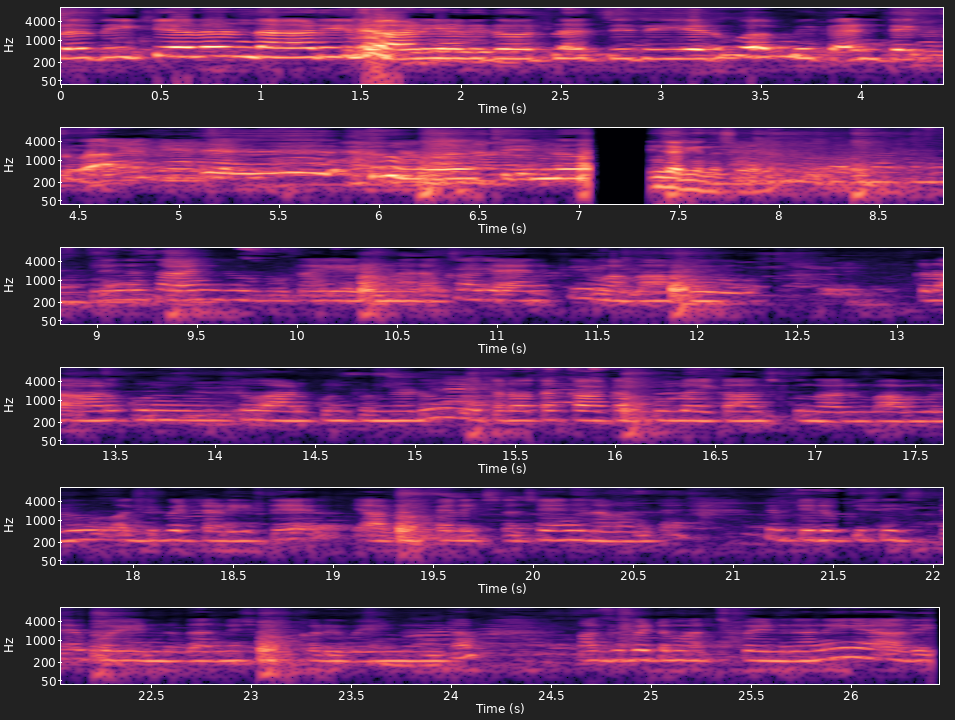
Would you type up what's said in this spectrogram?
ప్రతి క్షణం డాడీ డాడీ అని నోట్లు వచ్చింది ఏడు మమ్మీ కంటే ఎక్కువ ఓ చిన్ను. ఏం జరిగింది అసలు? నిన్న సాయంత్రం పూట ఏడున్నర టైంకి మా బాబు ఇక్కడ ఆడుకుంటూ ఆడుకుంటున్నాడు. తర్వాత కాక అవి కాల్చుకున్నాను బాంబులు. అగ్గిపెట్టి అడిగితే యాభై రూపాయలు ఇచ్చిన చేంజ్ లేవంటే ఫిఫ్టీ రూపీస్ ఇస్తే పోయిండు. దాన్ని అక్కడికి పోయిండంట. అగ్గిపెట్టి మర్చిపోయిండు కానీ అది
